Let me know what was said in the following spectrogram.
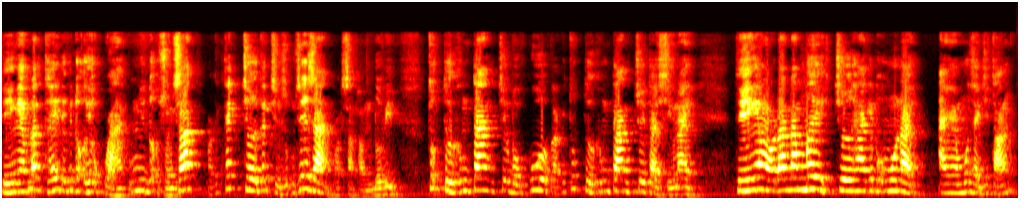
Thì anh em đã thấy được cái độ hiệu quả cũng như độ chuẩn xác và cái cách chơi, cách sử dụng dễ dàng của sản phẩm đồ bịp. Thuốc từ không tang, chơi bầu cua và cái thuốc từ không tang, chơi tài xỉu này. Thì anh em nào đang đam mê chơi hai cái bộ môn này, anh em muốn giành chiến thắng,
